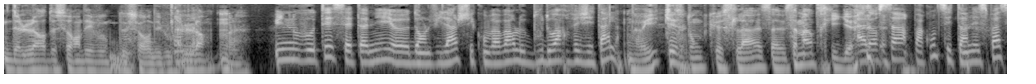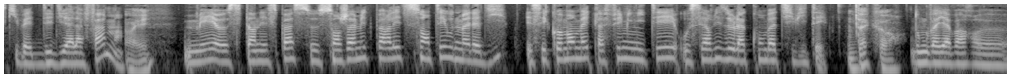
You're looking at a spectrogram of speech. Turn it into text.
de lors de ce rendez-vous. de ce rendez-vous. Voilà. Une nouveauté cette année euh, dans le village, c'est qu'on va voir le boudoir végétal. Oui, qu'est-ce donc que cela? Ça, ça m'intrigue. Alors ça, par contre, c'est un espace qui va être dédié à la femme, Oui. mais euh, c'est un espace sans jamais te parler de santé ou de maladie. Et c'est comment mettre la féminité au service de la combativité. D'accord. Donc va y avoir, euh,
